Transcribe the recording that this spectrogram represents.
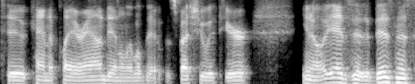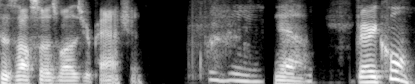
to kind of play around in a little bit especially with your you know as a business as also as well as your passion. Mm-hmm. yeah very cool.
